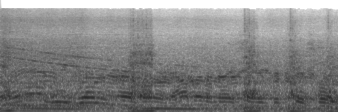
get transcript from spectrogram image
And he's running that hard. How about a nice hand for Chris Lee?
